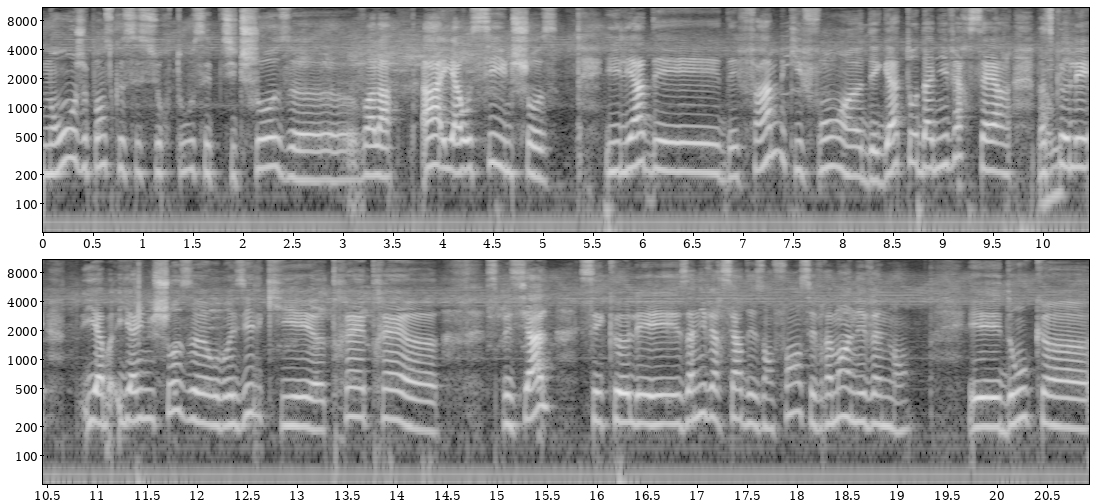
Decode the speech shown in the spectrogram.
non. Je pense que c'est surtout ces petites choses. voilà. Ah, il y a aussi une chose il y a des, des femmes qui font euh, des gâteaux d'anniversaire. Parce ah que les, il y a, y a, une chose euh, au Brésil qui est euh, très, très spéciale, c'est que les anniversaires des enfants, c'est vraiment un événement. Et donc, euh,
